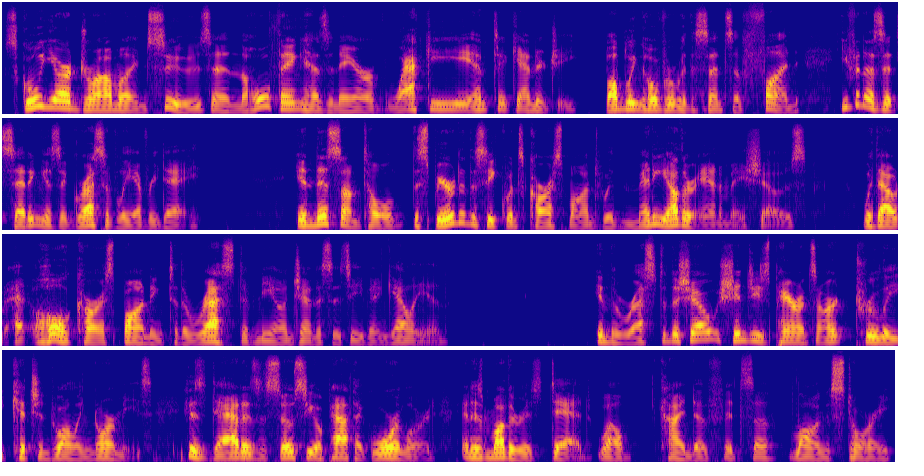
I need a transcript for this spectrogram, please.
Schoolyard drama ensues, and the whole thing has an air of wacky, antic energy, bubbling over with a sense of fun, even as its setting is aggressively every day. In this, I'm told, the spirit of the sequence corresponds with many other anime shows, without at all corresponding to the rest of Neon Genesis Evangelion. In the rest of the show, Shinji's parents aren't truly kitchen dwelling normies. His dad is a sociopathic warlord, and his mother is dead. Well, kind of. It's a long story.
